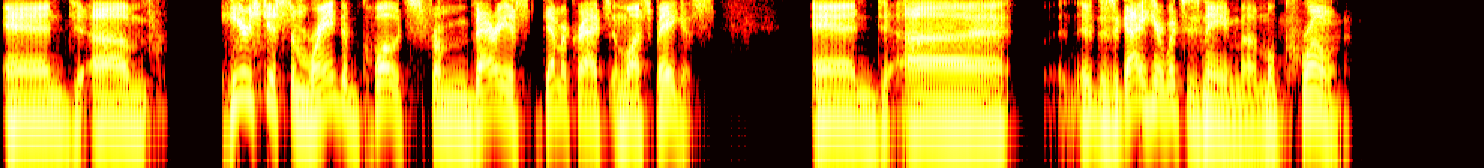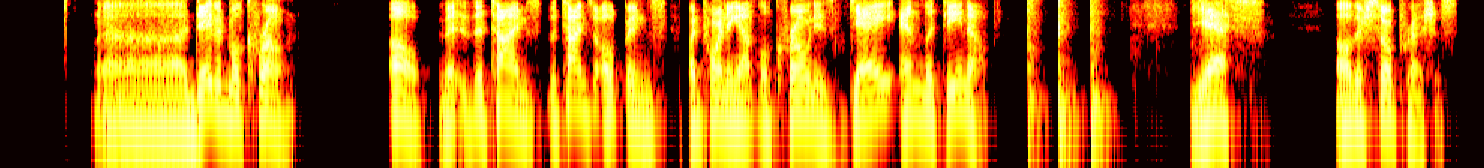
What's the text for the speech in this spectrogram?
and um, here's just some random quotes from various Democrats in Las Vegas. And uh, there's a guy here. What's his name? Uh, Mulcrone. Uh, David Mulcrone. Oh, the, the, Times. The Times opens by pointing out Mulcrone is gay and Latino. Yes. Oh, they're so precious.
